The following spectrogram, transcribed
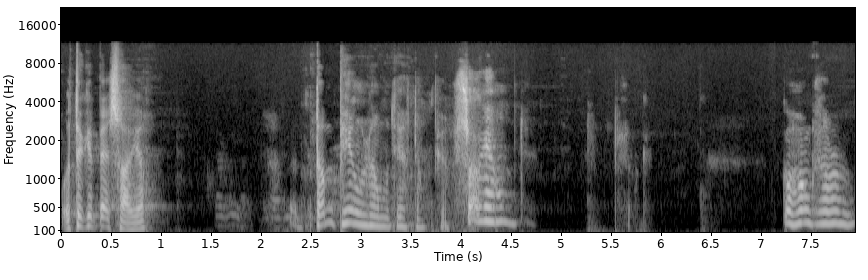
어떻게 뺏어요? 덤핑을 하면 돼요, 덤핑. 싸게 하면 돼요. 그 한국 사람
